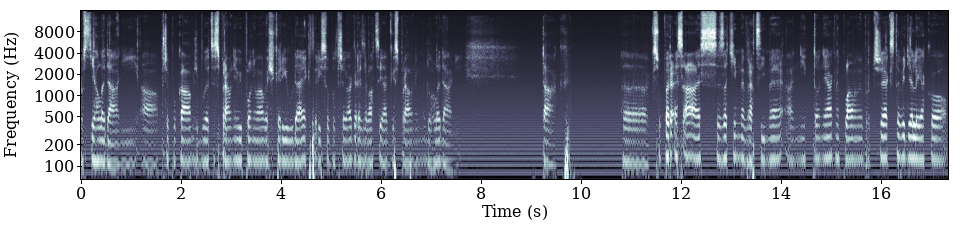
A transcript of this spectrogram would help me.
prostě hledání a předpokládám, že budete správně vyplňovat veškeré údaje, které jsou potřeba k rezervaci a ke správnému dohledání. Tak, eh, k Super SAS se zatím nevracíme, ani to nějak neplánujeme, protože jak jste viděli, jako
